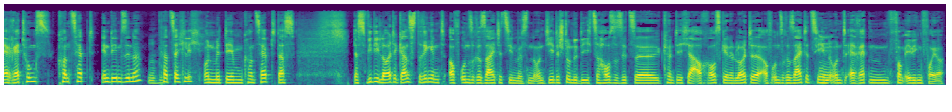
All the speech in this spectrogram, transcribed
Errettungskonzept in dem Sinne tatsächlich und mit dem Konzept, dass, dass wir die Leute ganz dringend auf unsere Seite ziehen müssen. Und jede Stunde, die ich zu Hause sitze, könnte ich ja auch rausgehen und Leute auf unsere Seite ziehen und erretten vom ewigen Feuer.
